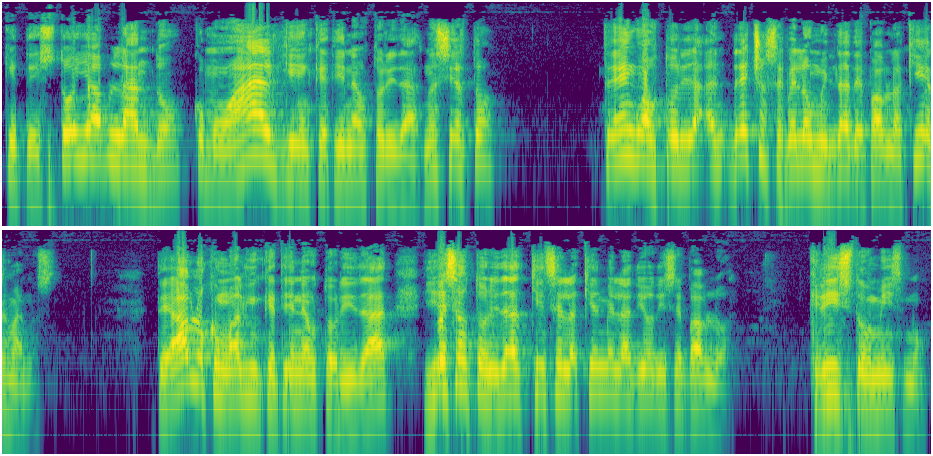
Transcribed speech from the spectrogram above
que te estoy hablando como alguien que tiene autoridad, ¿no es cierto? Tengo autoridad. De hecho, se ve la humildad de Pablo aquí, hermanos. Te hablo como alguien que tiene autoridad. Y esa autoridad, ¿quién, me la dio? Dice Pablo. Cristo mismo.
